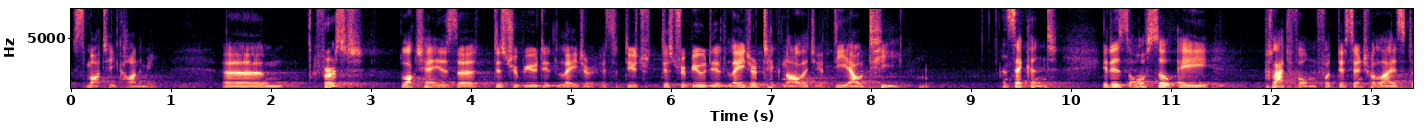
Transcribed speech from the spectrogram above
smart economy. Um, first, blockchain is a distributed ledger. It's a di distributed ledger technology, a DLT. And second, it is also a platform for decentralized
